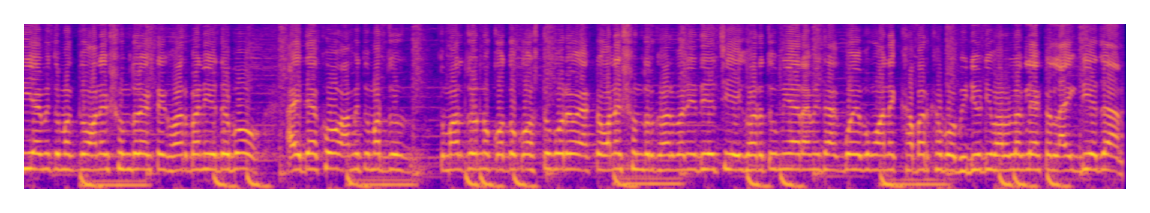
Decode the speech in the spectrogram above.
দিয়ে আমি তোমাকে অনেক সুন্দর একটা ঘর বানিয়ে দেবো। এই দেখো, আমি তোমার তোমার জন্য কত কষ্ট করেও একটা অনেক সুন্দর ঘর বানিয়ে দিয়েছি। এই ঘরে তুমি আর আমি থাকব এবং অনেক খাবার খাব। ভিডিওটি ভালো লাগলে একটা লাইক দিয়ে যান।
